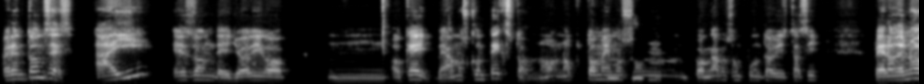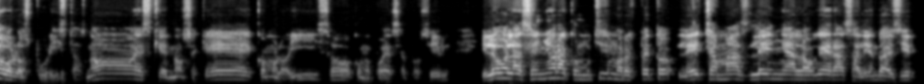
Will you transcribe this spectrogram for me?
Pero entonces, ahí es donde yo digo, mm, ok, veamos contexto, ¿no? No tomemos un, pongamos un punto de vista así. Pero de nuevo los puristas, no, es que no sé qué, cómo lo hizo, cómo puede ser posible. Y luego la señora, con muchísimo respeto, le echa más leña a la hoguera saliendo a decir,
